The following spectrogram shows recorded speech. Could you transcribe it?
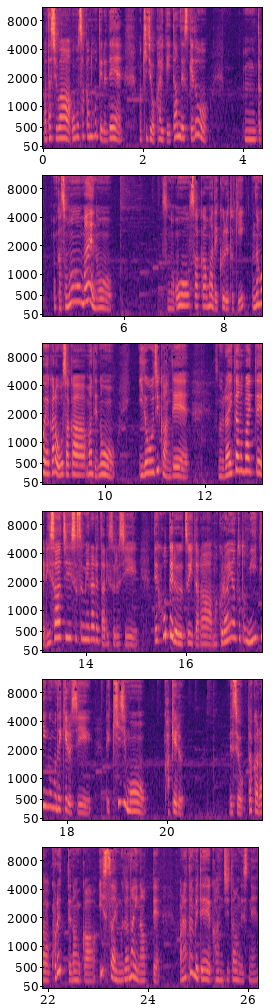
私は大阪のホテルで記事を書いていたんですけどうんとなんかその前のその大阪まで来る時名古屋から大阪までの移動時間でそのライターの場合ってリサーチ進められたりするしでホテル着いたら、まあ、クライアントとミーティングもできるしで記事も書ける。ですよ。だからこれってなんか一切無駄ないなって改めて感じたんですね。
